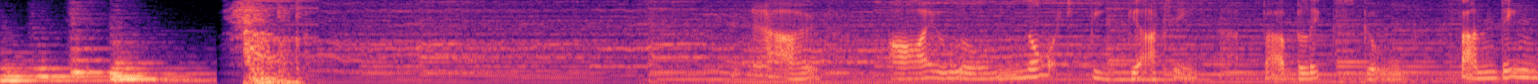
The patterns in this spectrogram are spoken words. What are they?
No, I will not be gutting public school funding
